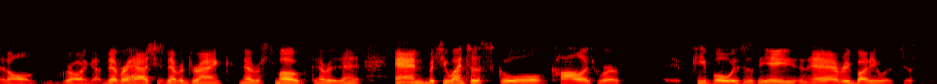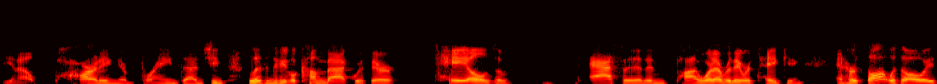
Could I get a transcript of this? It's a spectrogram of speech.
at all growing up. Never has. She's never drank, never smoked, never. And, but she went to a school, college where people. This is the '80s, and everybody was just you know partying their brains out. And she'd listen to people come back with their tales of acid and whatever they were taking. And her thought was always,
